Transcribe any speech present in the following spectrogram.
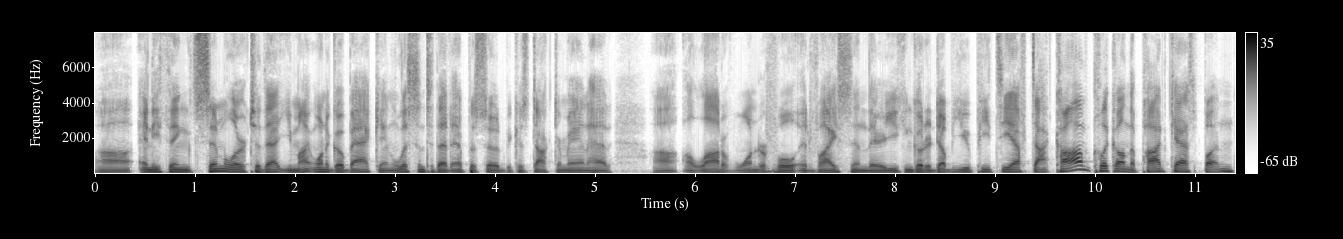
uh, anything similar to that, you might want to go back and listen to that episode because Dr. Mann had uh, a lot of wonderful advice in there. You can go to WPTF.com, click on the podcast button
